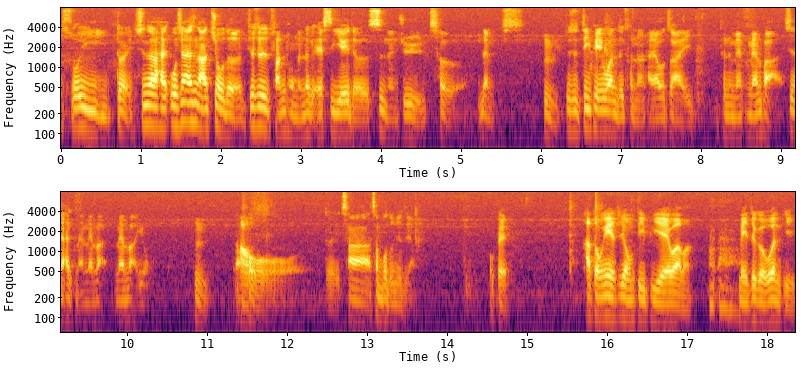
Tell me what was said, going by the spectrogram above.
所以对，现在还我现在是拿旧的，就是传统的那个 SEA 的势能去测 LAMPS，嗯，就是 DPA one 的可能还要再可能没没办法，现在还是没没法没办法用，嗯，然后对差差不多就这样。OK，阿东也是用 DPA one 吗？没这个问题。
